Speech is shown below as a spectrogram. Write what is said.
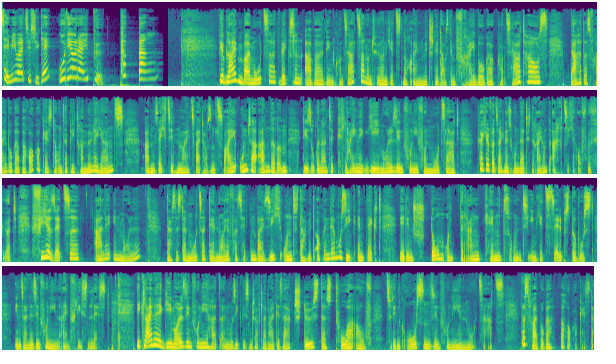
재미와 지식의 오디오 라이프 팝빵 Wir bleiben bei Mozart, wechseln aber den Konzertsaal und hören jetzt noch einen Mitschnitt aus dem Freiburger Konzerthaus. Da hat das Freiburger Barockorchester unter Petra Müllejans am 16. Mai 2002 unter anderem die sogenannte kleine G-Moll-Sinfonie von Mozart, Köchelverzeichnis 183 aufgeführt. Vier Sätze alle in Moll. Das ist ein Mozart, der neue Facetten bei sich und damit auch in der Musik entdeckt, der den Sturm und Drang kennt und ihn jetzt selbstbewusst in seine Sinfonien einfließen lässt. Die kleine G-Moll-Sinfonie, hat ein Musikwissenschaftler mal gesagt, stößt das Tor auf zu den großen Sinfonien Mozarts. Das Freiburger Barockorchester.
